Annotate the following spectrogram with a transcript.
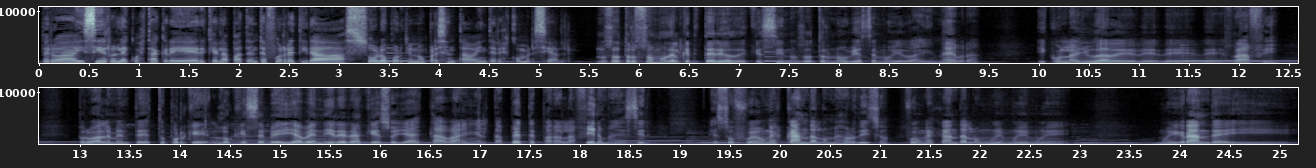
Pero a Isidro le cuesta creer que la patente fue retirada solo porque no presentaba interés comercial. Nosotros somos del criterio de que si nosotros no hubiésemos ido a Ginebra y con la ayuda de, Rafi, probablemente esto, porque lo que se veía venir era que eso ya estaba en el tapete para la firma, es decir, eso fue un escándalo, mejor dicho, fue un escándalo muy, muy, muy, muy grande y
